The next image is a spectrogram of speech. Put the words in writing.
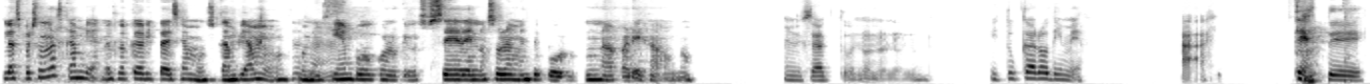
las personas cambian, es lo que ahorita decíamos, cambiamos con el tiempo, con lo que nos sucede, no solamente por una pareja o no. Exacto, no, no, no, no. Y tú, Caro, dime. Ah, ¿Qué? Este,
